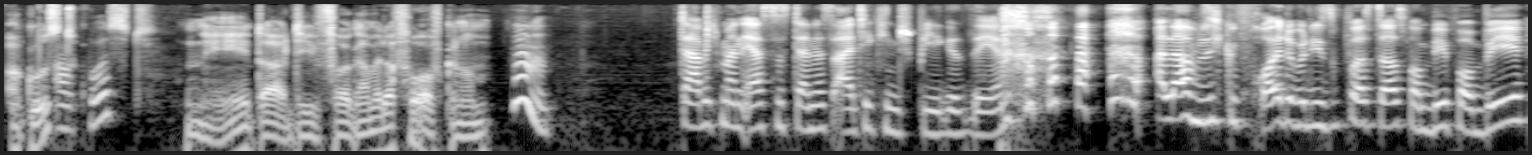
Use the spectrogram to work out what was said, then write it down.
August? August. Nee, da, die Folge haben wir davor aufgenommen. Da habe ich mein erstes Dennis Aitekin-Spiel gesehen. Alle haben sich gefreut über die Superstars vom BVB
